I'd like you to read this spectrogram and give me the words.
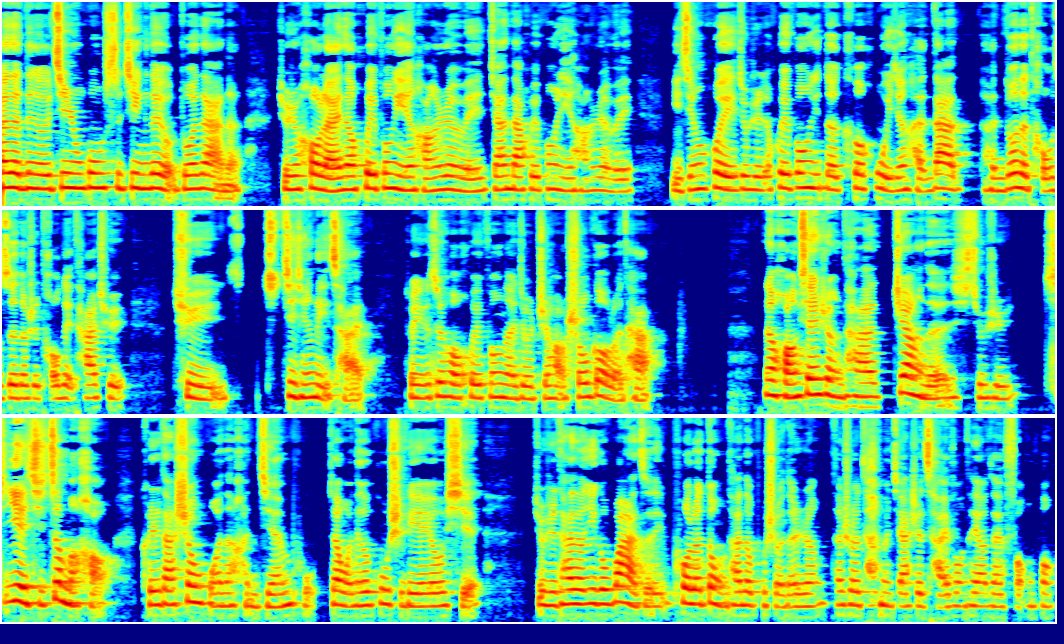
他的那个金融公司经营的有多大呢？就是后来呢，汇丰银行认为加拿大汇丰银行认为。已经会就是汇丰的客户已经很大很多的投资都是投给他去去进行理财，所以最后汇丰呢就只好收购了他。那黄先生他这样的就是业绩这么好，可是他生活呢很简朴，在我那个故事里也有写，就是他的一个袜子破了洞他都不舍得扔，他说他们家是裁缝，他要再缝缝。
